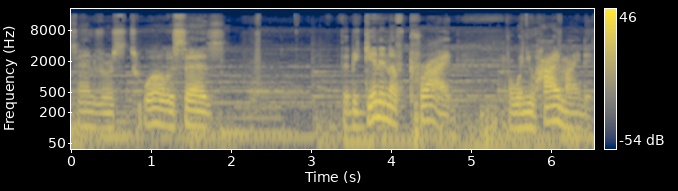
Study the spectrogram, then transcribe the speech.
10 verse 12 it says the beginning of pride or when you high minded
